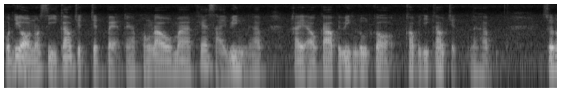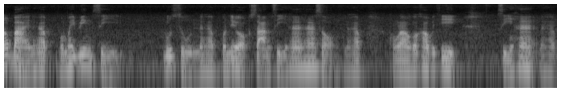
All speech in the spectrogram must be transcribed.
ผลที่ออกเนาะ4 9 7 7 8 นะครับ ของเรามาแค่สายวิ่งนะครับ ใครเอา 9 ไปวิ่งรูดก็เข้าไปที่ 97 นะครับ ส่วนรอบบ่ายนะครับ ผมให้วิ่ง 4 รูดศูนย์นะครับ ผลที่ออก 3 4 5 5 2 นะครับ ของเราก็เข้าไปที่ 4 5 นะครับ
